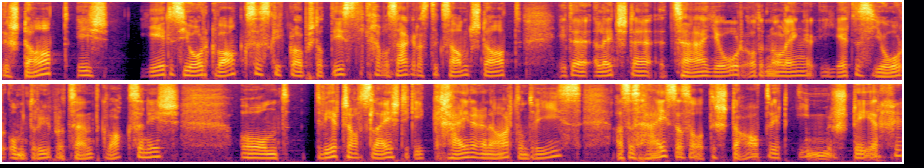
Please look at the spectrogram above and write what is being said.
Der Staat ist jedes Jahr gewachsen. Es gibt, glaube ich, Statistiken, die sagen, dass der Gesamtstaat in den letzten zehn Jahren oder noch länger jedes Jahr um 3% gewachsen ist. Und die Wirtschaftsleistung in keiner Art und Weise. Also das heißt also, der Staat wird immer stärker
